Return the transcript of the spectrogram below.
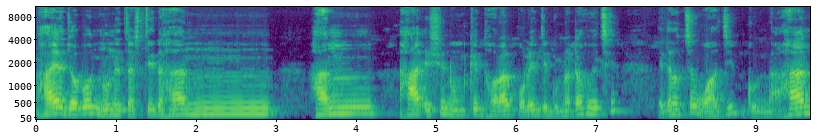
হায় জবর নুনে তাস্তিদ, হান হান, হা এসে নুনকে ধরার পরে যে গুণাটা হয়েছে এটা হচ্ছে ওয়াজিব গুনাহান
